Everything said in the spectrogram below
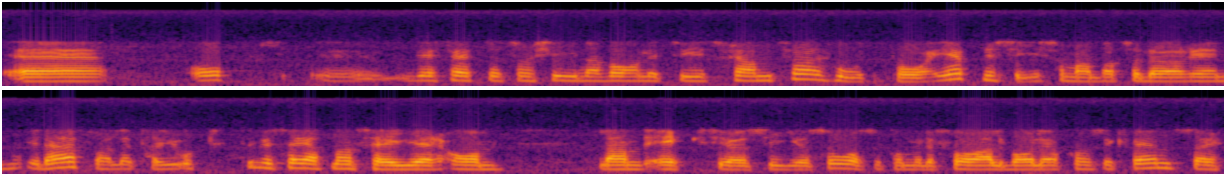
Eh, och eh, det sättet som Kina vanligtvis framför hot på är precis som ambassadören i det här fallet har gjort. Det vill säga att man säger om land X gör si och så så kommer det få allvarliga konsekvenser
